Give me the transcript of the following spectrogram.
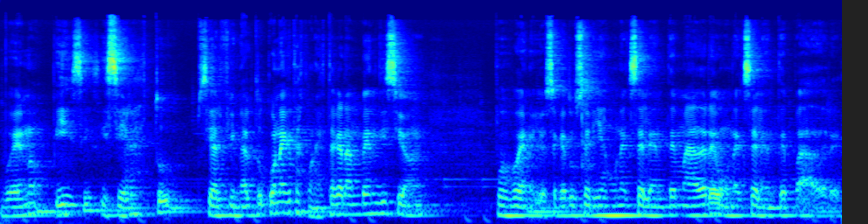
Bueno, Pisces, y si eres tú, si al final tú conectas con esta gran bendición, pues bueno, yo sé que tú serías una excelente madre o un excelente padre.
